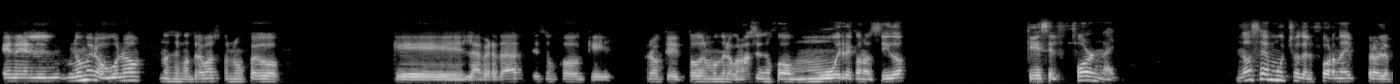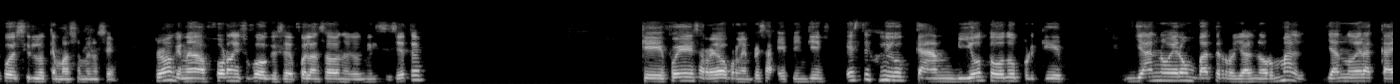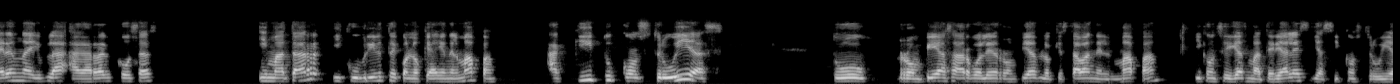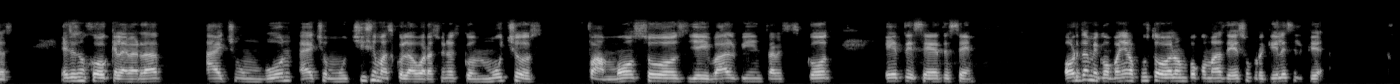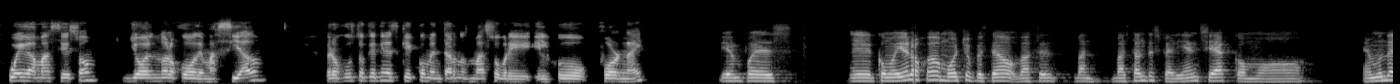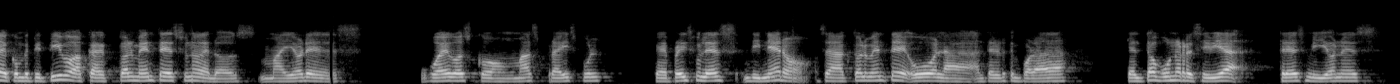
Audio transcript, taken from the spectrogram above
En el número uno nos encontramos con un juego que la verdad es un juego que creo que todo el mundo lo conoce, es un juego muy reconocido, que es el Fortnite. No sé mucho del Fortnite, pero le puedo decir lo que más o menos sé. Primero que nada, Fortnite es un juego que se fue lanzado en el 2017, que fue desarrollado por la empresa Epic Games. Este juego cambió todo porque ya no era un Battle Royale normal, ya no era caer en una isla, agarrar cosas y matar y cubrirte con lo que hay en el mapa. Aquí tú construías, tú rompías árboles, rompías lo que estaba en el mapa y conseguías materiales y así construías. Este es un juego que la verdad ha hecho un boom, ha hecho muchísimas colaboraciones con muchos famosos, J Balvin, Travis Scott, etc, etc. Ahorita mi compañero justo va a hablar un poco más de eso porque él es el que juega más eso. Yo no lo juego demasiado, pero justo ¿qué tienes que comentarnos más sobre el juego Fortnite? Bien, pues eh, como yo lo juego mucho, pues tengo bastante experiencia como el mundo de competitivo acá actualmente es uno de los mayores juegos con más prize pool, que prize pool es dinero. O sea, actualmente hubo en la anterior temporada que el top 1 recibía 3 millones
